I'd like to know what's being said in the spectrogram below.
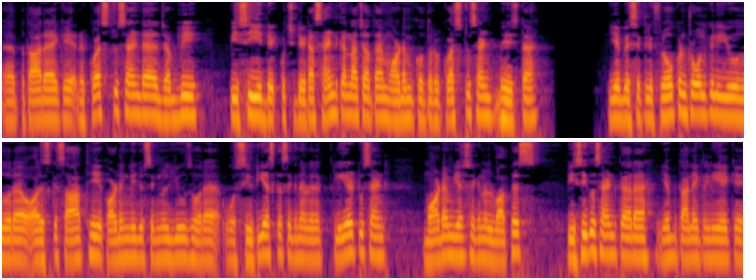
بتا رہا ہے کہ ریکویسٹ ٹو سینڈ ہے۔ جب بھی پی سی کچھ ڈیٹا سینڈ کرنا چاہتا ہے ماڈم کو تو ریکویسٹ ٹو سینڈ بھیجتا ہے۔ یہ بیسکلی فلو کنٹرول کے لیے یوز ہو رہا ہے اور اس کے ساتھ ہی اکارڈنگلی جو سگنل یوز ہو رہا ہے وہ سی ٹی ایس کا سگنل ہے کلیئر ٹو سینڈ ماڈم یہ سگنل واپس پی سی کو سینڈ کر رہا ہے۔ یہ بتانے کے لیے کہ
